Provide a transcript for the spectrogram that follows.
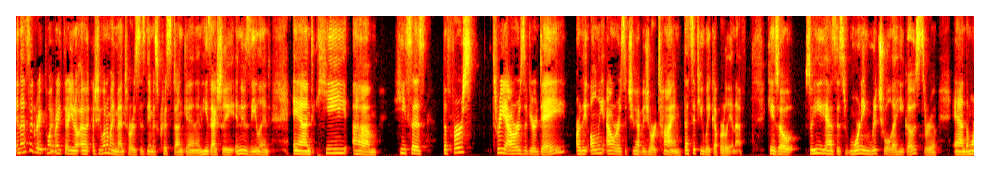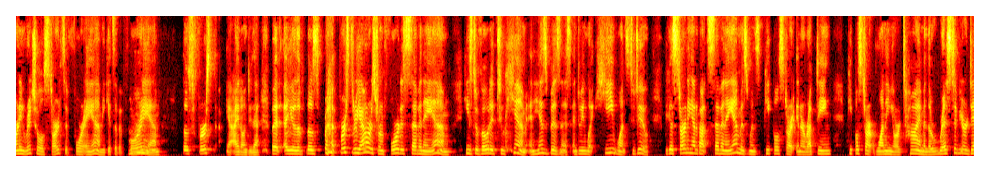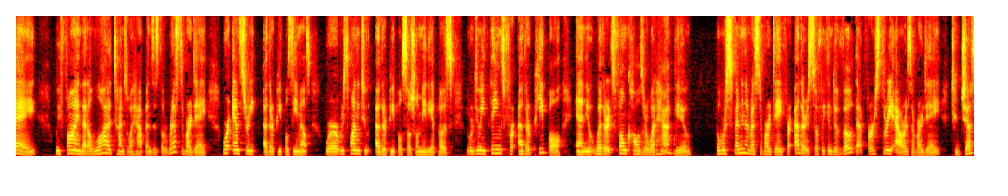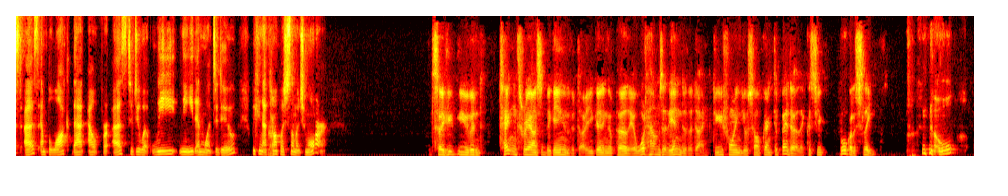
And that's a great point right there. You know, uh, actually, one of my mentors, his name is Chris Duncan, and he's actually in New Zealand. And he um, he says the first three hours of your day are the only hours that you have as your time. That's if you wake up early enough. Okay, so so he has this morning ritual that he goes through, and the morning ritual starts at 4 a.m. He gets up at 4 a.m. Mm. Those first, yeah, I don't do that, but uh, you know, the, those first three hours from 4 to 7 a.m., he's devoted to him and his business and doing what he wants to do. Because starting at about 7 a.m. is when people start interrupting, people start wanting your time, and the rest of your day we find that a lot of times what happens is the rest of our day, we're answering other people's emails. We're responding to other people's social media posts. We're doing things for other people. And you know, whether it's phone calls or what have you, but we're spending the rest of our day for others. So if we can devote that first three hours of our day to just us and block that out for us to do what we need and want to do, we can accomplish yeah. so much more. So you, you've been taking three hours at the beginning of the day, you're getting up earlier. What happens at the end of the day? Do you find yourself going to bed early because you've all got to sleep? No.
